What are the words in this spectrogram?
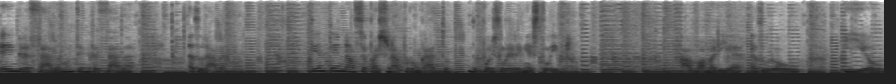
É engraçada, muito engraçada, adorável. Tentem não se apaixonar por um gato depois de lerem este livro. A avó Maria adorou e eu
